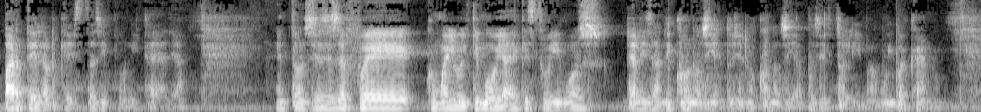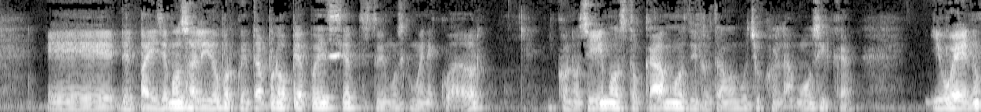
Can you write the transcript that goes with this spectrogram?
parte de la orquesta sinfónica de allá. Entonces ese fue como el último viaje que estuvimos realizando y conociendo. Yo no conocía pues el Tolima, muy bacano. Eh, del país hemos salido por cuenta propia, pues, ¿cierto? Estuvimos como en Ecuador y conocimos, tocamos, disfrutamos mucho con la música. Y bueno,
